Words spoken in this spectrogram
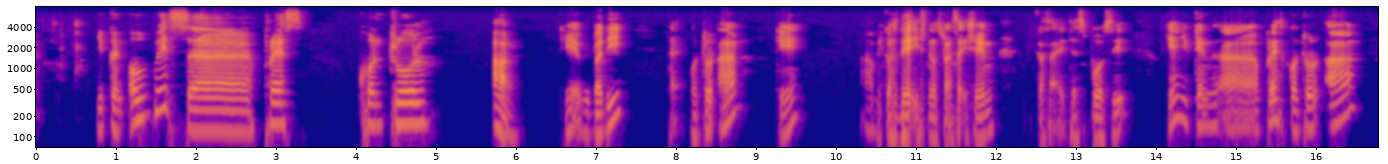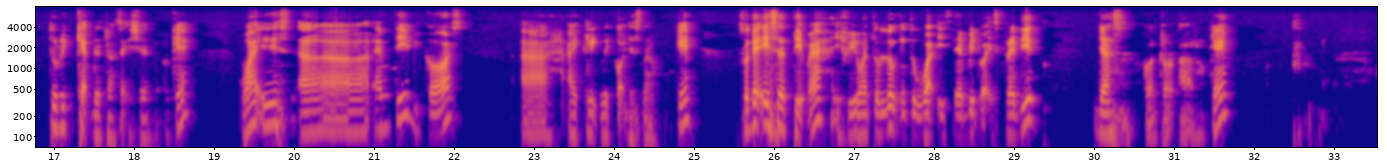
you can always uh, press control R. Okay everybody type control R okay? Uh, because there is no transaction because I just post it. Okay you can uh, press control R to recap the transaction okay? Why is uh, empty? Because uh, I click record just now okay? So that is a tip eh? If you want to look into what is debit what is credit just control R okay?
